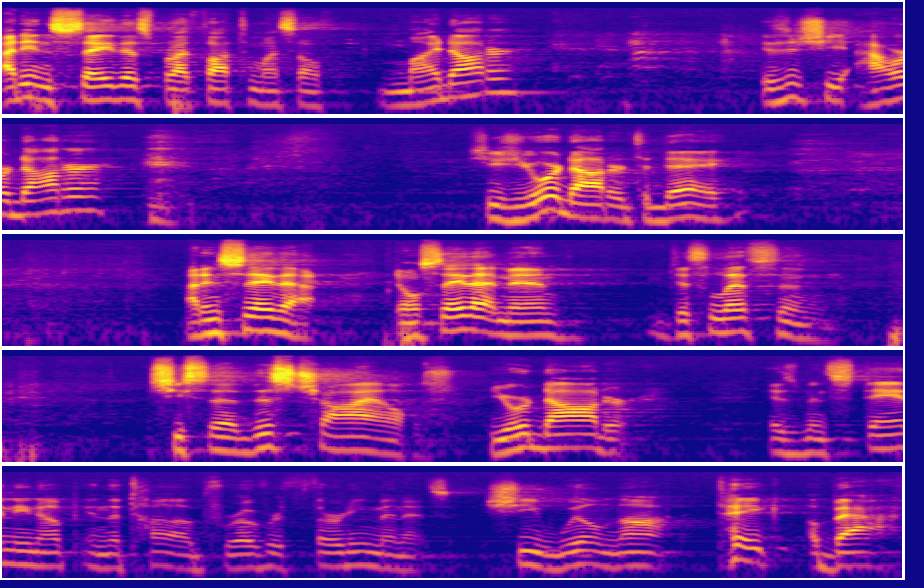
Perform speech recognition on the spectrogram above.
I didn't say this, but I thought to myself, my daughter? Isn't she our daughter? She's your daughter today. I didn't say that. Don't say that, man. Just listen. She said, This child, your daughter, has been standing up in the tub for over 30 minutes. She will not take a bath.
